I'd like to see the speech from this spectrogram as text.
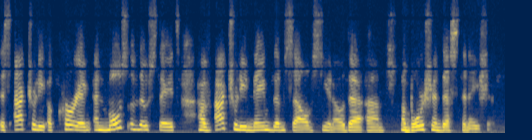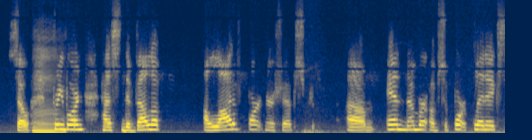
is actually occurring, and most of those states have actually named themselves, you know, the um, abortion destination. So Hmm. Preborn has developed a lot of partnerships um, and number of support clinics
